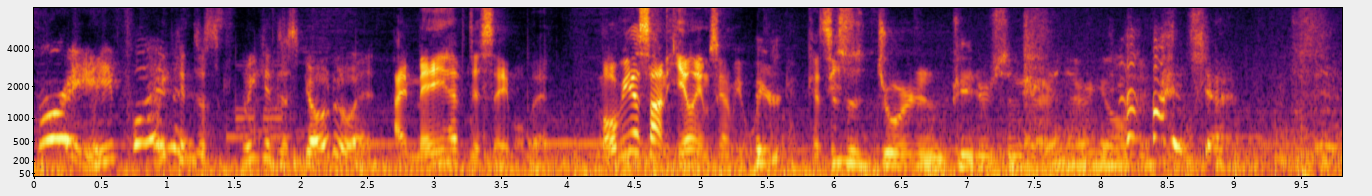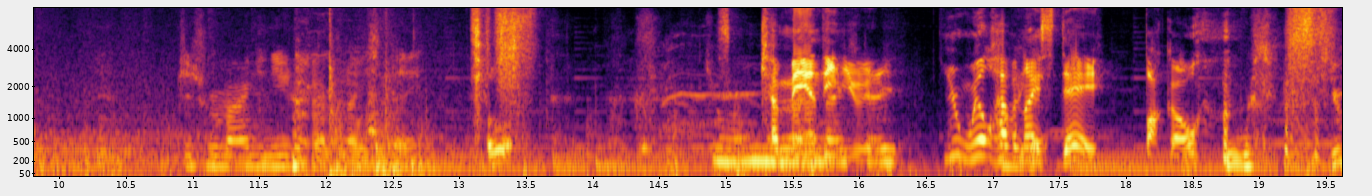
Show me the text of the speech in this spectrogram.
free We play? could just we could just go to it. I may have disabled it. Mobius on helium's gonna be weird because this he's is Jordan Peterson, guys. How are you go. doing? Just reminding you to have a nice day. Cool. commanding you. You will have oh a nice day, Bucko. you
